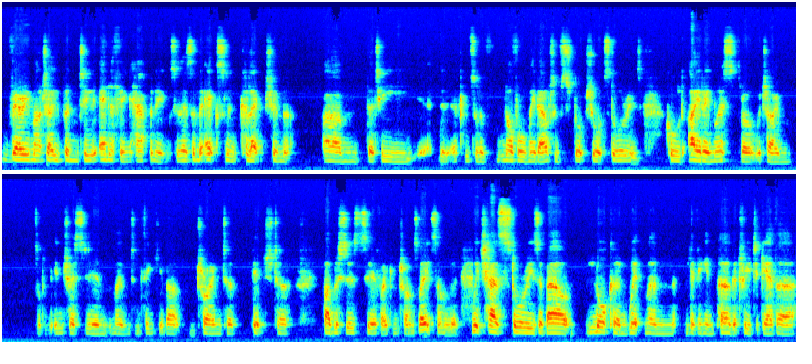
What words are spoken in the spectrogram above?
very much open to anything happening. So there's an excellent collection um, that he, a sort of novel made out of short stories called Aire Nuestro, which I'm sort of interested in at the moment and thinking about trying to pitch to publishers to see if I can translate some of it, which has stories about Lorca and Whitman living in purgatory together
